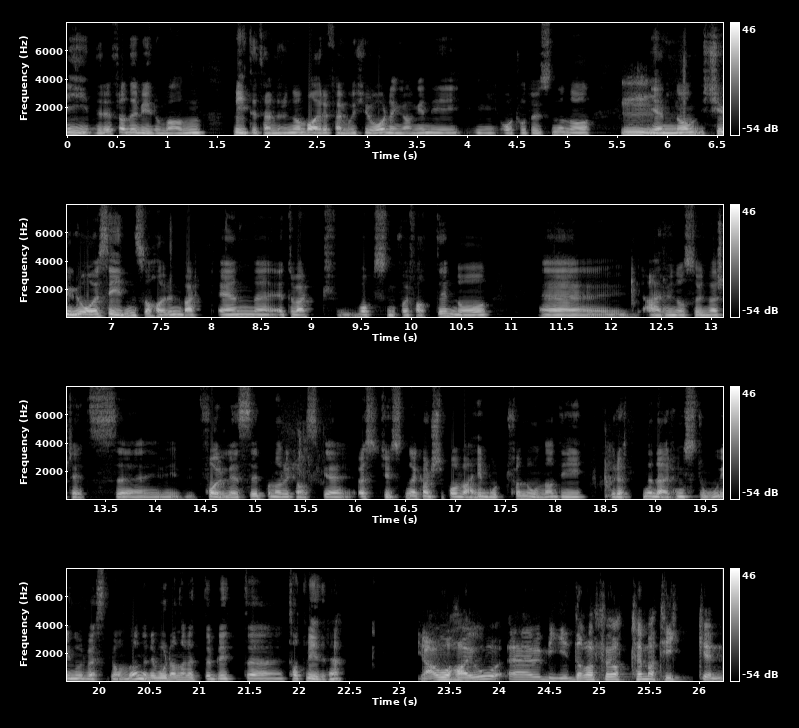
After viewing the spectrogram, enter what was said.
videre fra debutromanen 'Hvite tenner'? Hun var bare 25 år den gangen i, i år 2000. og nå mm. Gjennom 20 år siden så har hun vært en etter hvert voksen forfatter. Nå eh, er hun også universitetsforeleser eh, på den amerikanske østkysten. Og er kanskje på vei bort fra noen av de røttene der hun sto i Nordvest-London. Eller hvordan har dette blitt eh, tatt videre? Ja, Hun har jo eh, videreført tematikken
